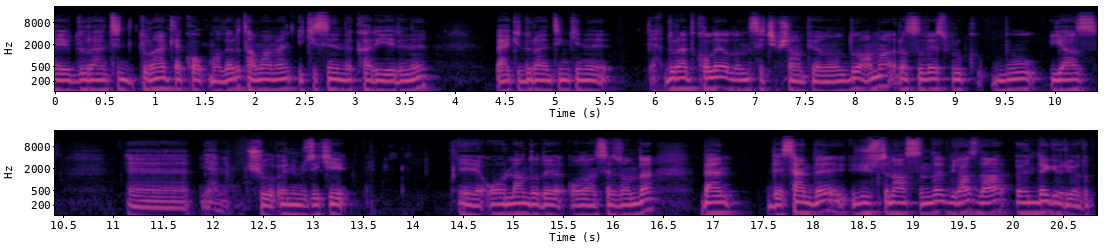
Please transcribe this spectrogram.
ve Durant'in Durant'le kopmaları tamamen ikisinin de kariyerini belki Durant'inkini yani Durant kolay olanı seçip şampiyon oldu ama Russell Westbrook bu yaz e, yani şu önümüzdeki e, Orlando'da olan sezonda ben de sen de Houston'ı aslında biraz daha önde görüyorduk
